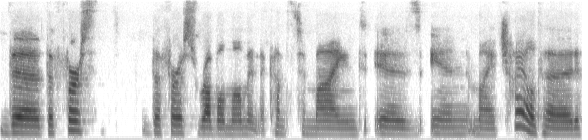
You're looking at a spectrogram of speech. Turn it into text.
the the first the first rubble moment that comes to mind is in my childhood.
